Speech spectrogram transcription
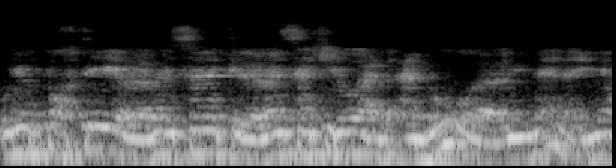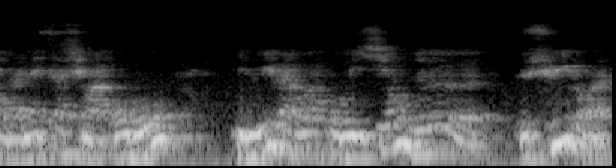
Au lieu de porter 25, euh, 25 euh, kg à, dos humaine, eh bien, on va mettre ça sur un robot qui, lui, va avoir pour mission de, de suivre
